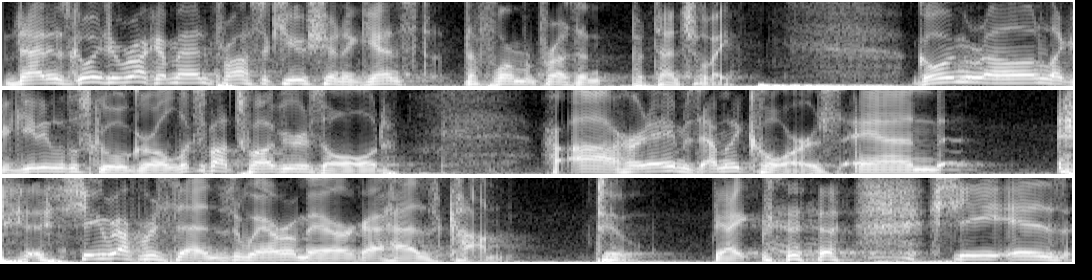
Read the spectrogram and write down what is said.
that is going to recommend prosecution against the former president potentially. Going around like a giddy little schoolgirl, looks about 12 years old. Uh, her name is Emily Kohrs, and she represents where America has come to. Right? she is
